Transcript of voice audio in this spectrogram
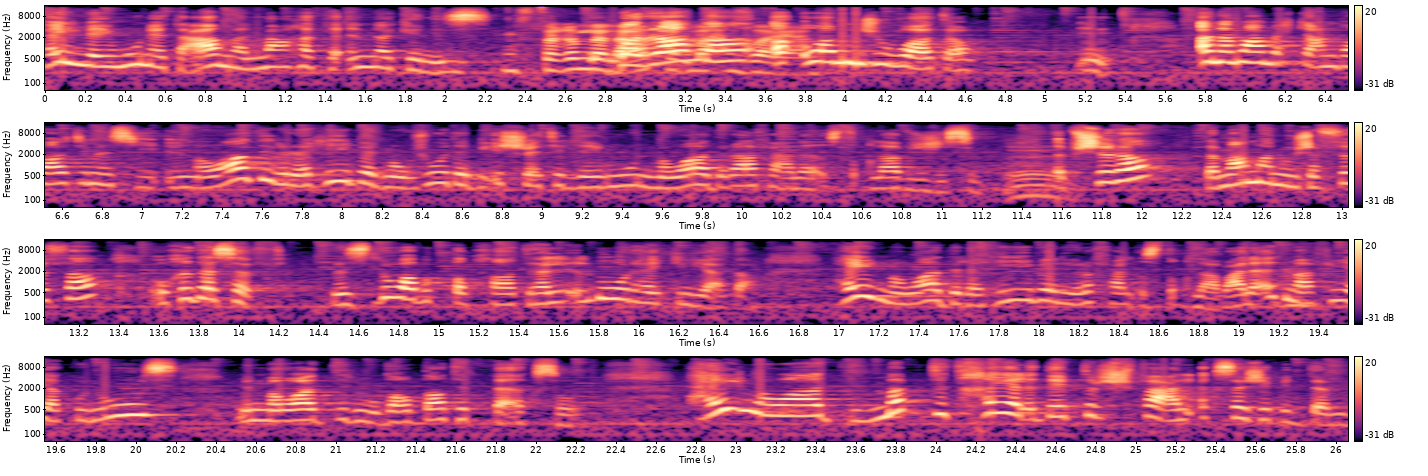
هي الليمونه تعامل معها كانها كنز. لحظة براتها يعني. أقوى من جواتها. أنا ما عم بحكي عن فيتامين سي المواد الرهيبة الموجودة بقشره الليمون مواد رافعة لاستقلاب الجسم. أبشرها تماما وجففها وخذها سف نزلوها بالطبخات هالامور هي كلياتها. هي المواد الرهيبة لرفع الاستقلاب على قد ما فيها كنوز من مواد المضادات التاكسد هي المواد ما بتتخيل قد إيه بترفع الاكسجه بالدم.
